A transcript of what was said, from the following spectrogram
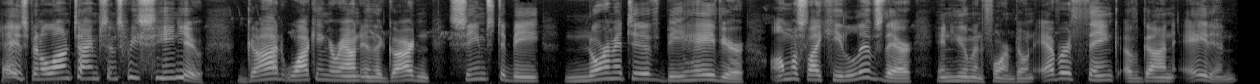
Hey, it's been a long time since we've seen you. God walking around in the garden seems to be normative behavior, almost like he lives there in human form. Don't ever think of Gan Eden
